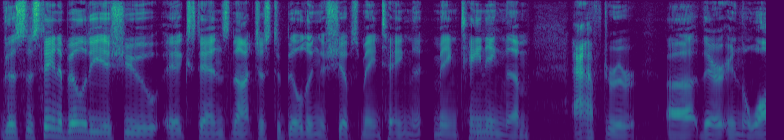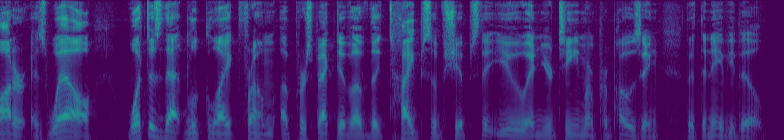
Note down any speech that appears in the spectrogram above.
The sustainability issue extends not just to building the ships, maintain, maintaining them after uh, they're in the water as well. What does that look like from a perspective of the types of ships that you and your team are proposing that the Navy build?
